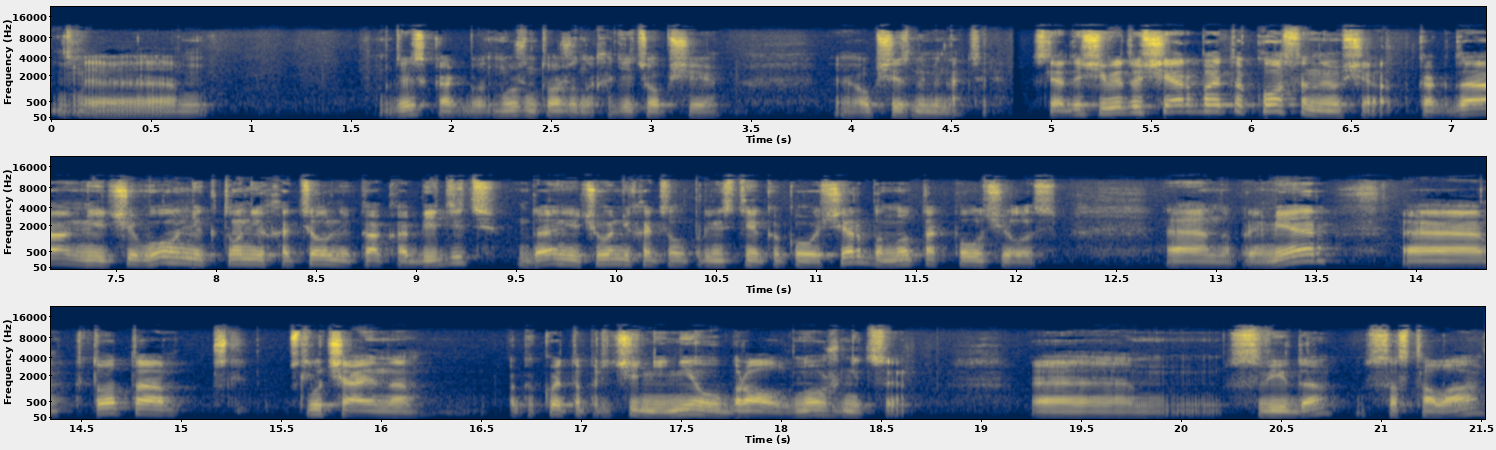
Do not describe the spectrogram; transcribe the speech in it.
Эм, здесь как бы нужно тоже находить общие Э, общие знаменатели. Следующий вид ущерба – это косвенный ущерб, когда ничего никто не хотел никак обидеть, да, ничего не хотел принести никакого ущерба, но так получилось. Э, например, э, кто-то случайно по какой-то причине не убрал ножницы с вида, со стола,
